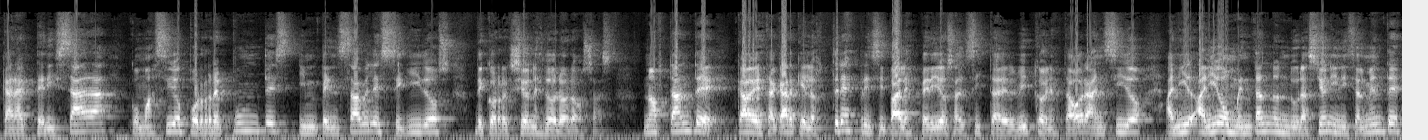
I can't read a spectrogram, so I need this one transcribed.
caracterizada como ha sido por repuntes impensables seguidos de correcciones dolorosas. No obstante, cabe destacar que los tres principales periodos alcistas del Bitcoin hasta ahora han, sido, han, ido, aumentando en duración. Inicialmente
